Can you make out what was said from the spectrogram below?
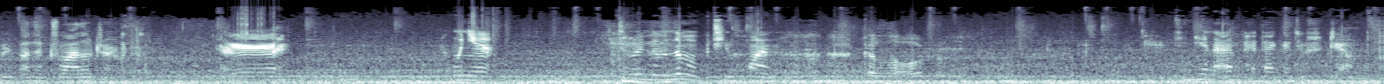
我就把它抓到这儿了。五年，你说你怎么那么不听话呢？跟老鼠一样。今天的安排大概就是这样子。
